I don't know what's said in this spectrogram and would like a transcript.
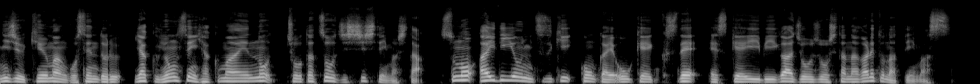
29万5000ドル、約4100万円の調達を実施していました。その IDO に続き、今回 OKX で SKEB が上場した流れとなっています。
